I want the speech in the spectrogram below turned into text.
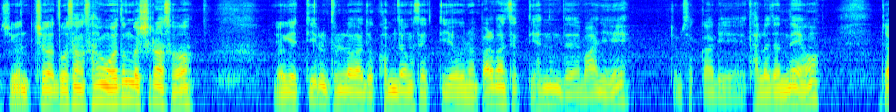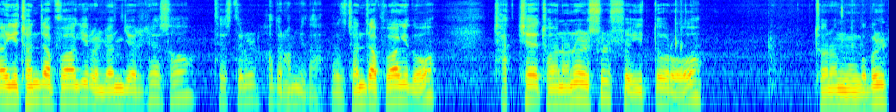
지금 제가 노상 사용하던 것이라서 여기에 띠를 둘러가지고 검정색 띠, 여기는 빨간색 띠 했는데 많이 좀 색깔이 달라졌네요. 자, 이게 전자 부하기를 연결을 해서 테스트를 하도록 합니다. 그래서 전자 부하기도 자체 전원을 쓸 수 있도록 전원 공급을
